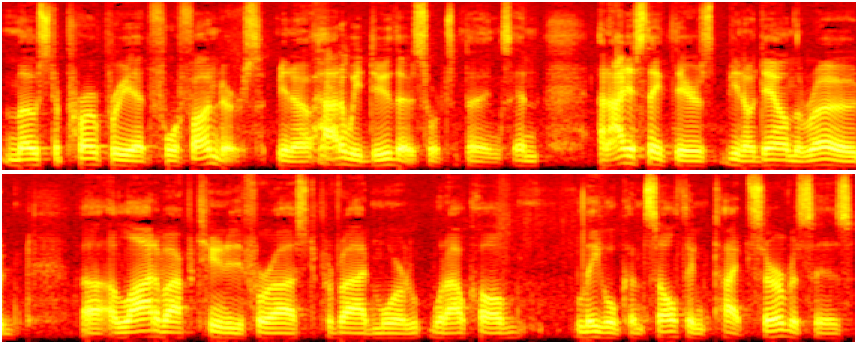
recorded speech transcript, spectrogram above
most appropriate for funders? You know, how do we do those sorts of things? And and I just think there's you know down the road uh, a lot of opportunity for us to provide more what I'll call legal consulting type services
